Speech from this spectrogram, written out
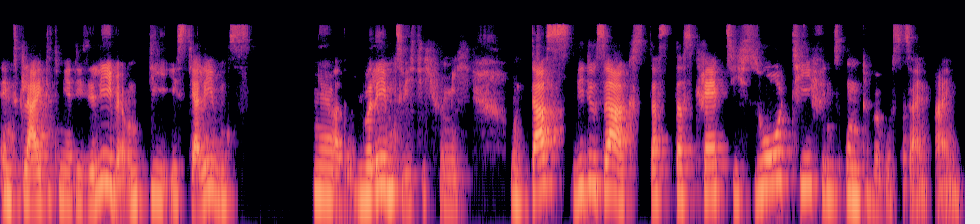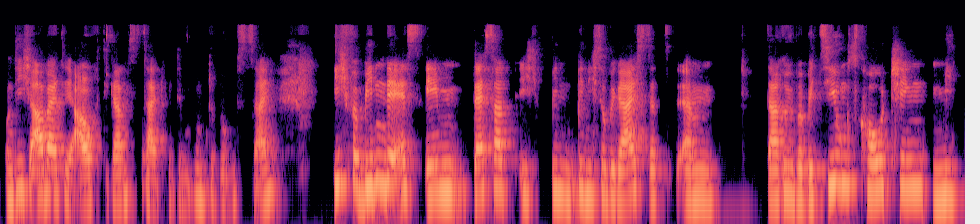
entgleitet mir diese Liebe. Und die ist ja lebens, ja. Also überlebenswichtig für mich. Und das, wie du sagst, das, das gräbt sich so tief ins Unterbewusstsein ein. Und ich arbeite ja auch die ganze Zeit mit dem Unterbewusstsein. Ich verbinde es eben deshalb, ich bin, bin ich so begeistert ähm, darüber, Beziehungscoaching mit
